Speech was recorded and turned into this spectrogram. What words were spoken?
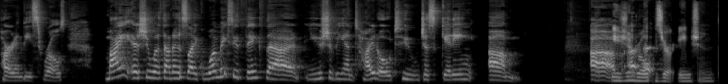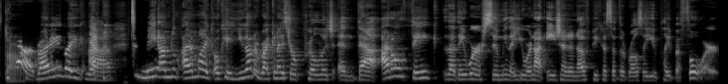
part in these roles. My issue with that is like, what makes you think that you should be entitled to just getting um um, Asian role because you're Asian. Stop. Yeah, right. Like, yeah. I, to me, I'm I'm like, okay, you got to recognize your privilege and that. I don't think that they were assuming that you were not Asian enough because of the roles that you played before.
